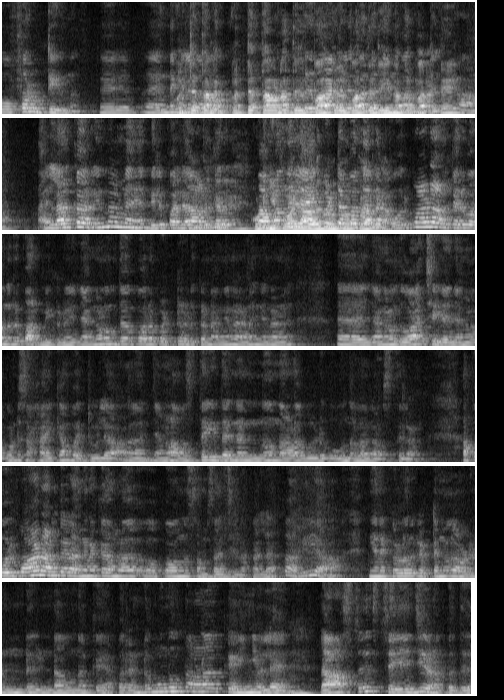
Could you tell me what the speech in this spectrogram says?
ഓഫർ ഇട്ടിരുന്നു. ഒറ്റത്തവണ തീർപ്പാക്കൽ പദ്ധതി എന്നൊക്കെ പറഞ്ഞിട്ട് എല്ലാവർക്കും അറിയുന്നതാണ്. ഇതിൽ പല ആൾക്കാർ വിട്ടപ്പോ തന്നെ ഒരുപാട് ആൾക്കാർ വന്നിട്ട് പറഞ്ഞിരിക്കണേ ഞങ്ങളും ഇതേപോലെ പെട്ട് എടുക്കണം അങ്ങനെയാണ് ഇങ്ങനെയാണ്. ഞങ്ങൾ ദുവാ ചെയ്യാം ഞങ്ങളെ കൊണ്ട് സഹായിക്കാൻ പറ്റൂല. ഞങ്ങളെ അവസ്ഥ ഇത് തന്നെ ഇന്നോ നാളെ വീട് പോകുന്നുള്ള ഒരു അവസ്ഥയിലാണ്. അപ്പോൾ ഒരുപാട് ആൾക്കാർ അങ്ങനെയൊക്കെ നമ്മൾ ഇപ്പോൾ ഒന്ന് സംസാരിച്ചിട്ടുണ്ട് അപ്പോൾ എല്ലാവർക്കും അറിയാം ഇങ്ങനെയൊക്കെയുള്ള ഒരു ഘട്ടങ്ങൾ അവിടെ ഉണ്ട് ഉണ്ടാവും എന്നൊക്കെ. അപ്പോൾ രണ്ട് മൂന്ന് തവണ കഴിഞ്ഞു അല്ലേ? ലാസ്റ്റ് സ്റ്റേജ് ഇത്.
